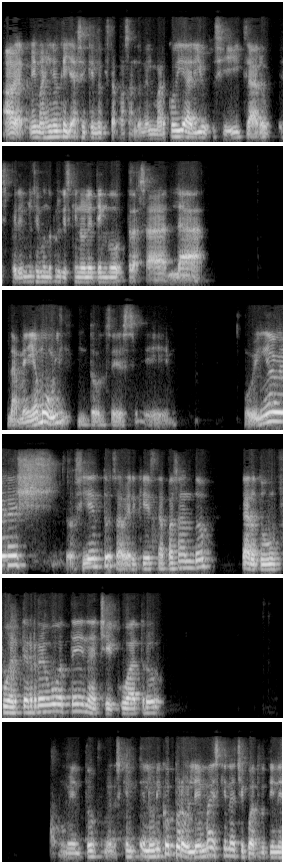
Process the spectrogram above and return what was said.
A ver, me imagino que ya sé qué es lo que está pasando en el marco diario. Sí, claro, espérenme un segundo porque es que no le tengo trazada la, la media móvil. Entonces, eh, moving average, 200, a ver qué está pasando. Claro, tuvo un fuerte rebote en H4. Momento. Bueno, es que el único problema es que en H4 tiene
